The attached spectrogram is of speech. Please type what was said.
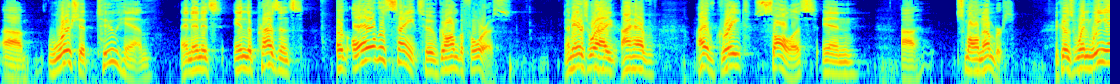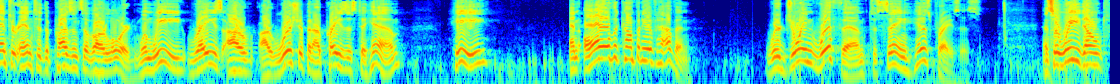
uh, worship to Him, and then it's in the presence of all the saints who have gone before us. And here's where I, I have I have great solace in uh, small numbers. Because when we enter into the presence of our Lord, when we raise our, our worship and our praises to Him, He and all the company of heaven, we're joined with them to sing his praises. And so we don't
